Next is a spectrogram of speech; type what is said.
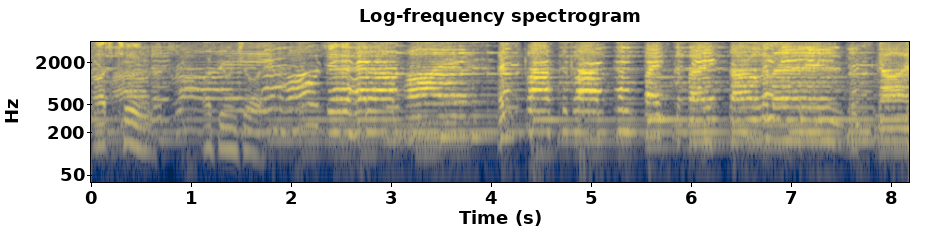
Part 2. Hope you enjoy. Hold your head up high. It's class to class and face to face. Our limit is the sky.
